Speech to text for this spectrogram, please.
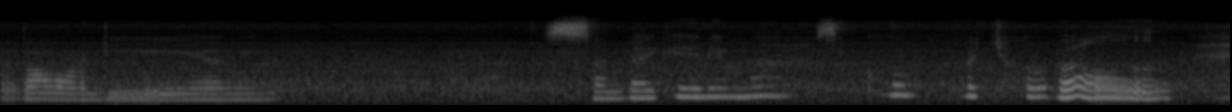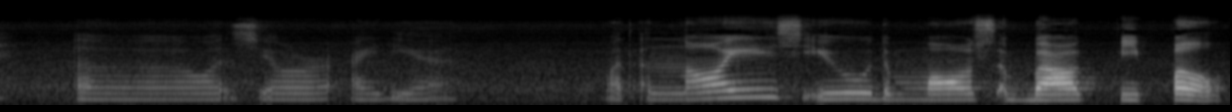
Gak tau lagi. Yang sampai kini masih ku coba uh, what's your idea? What annoys you the most about people?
